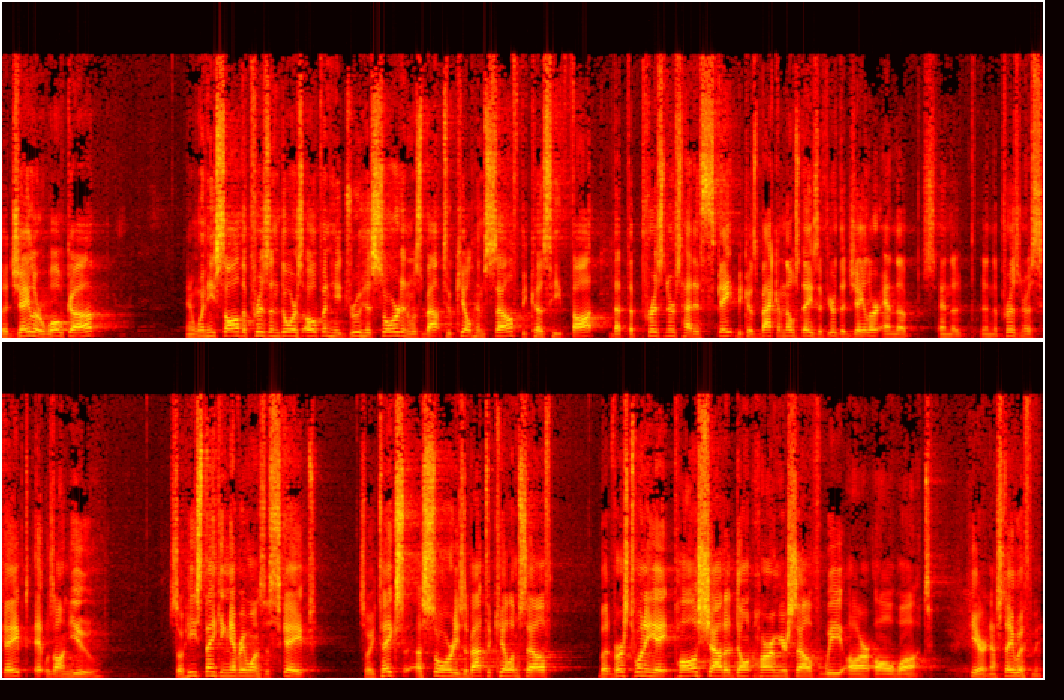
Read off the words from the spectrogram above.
The jailer woke up, and when he saw the prison doors open, he drew his sword and was about to kill himself because he thought that the prisoners had escaped. Because back in those days, if you're the jailer and the, and the, and the prisoner escaped, it was on you. So he's thinking everyone's escaped. So he takes a sword, he's about to kill himself. But verse 28, Paul shouted, Don't harm yourself. We are all what? Here. Now stay with me.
